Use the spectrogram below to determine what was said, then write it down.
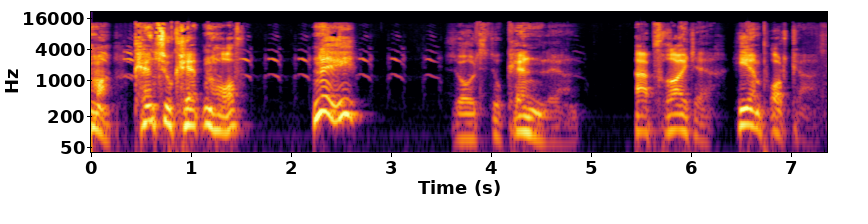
mal, kennst du Kleppenhoff? Nee? Sollst du kennenlernen. Ab Freitag, hier im Podcast.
